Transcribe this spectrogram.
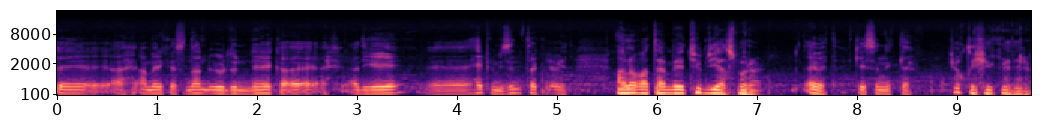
e, Amerika'sından Ürdün'e, Adiye'ye e, hepimizin takımı. Evet. Ana vatan ve tüm diaspora. Evet, kesinlikle. Çok teşekkür ederim.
